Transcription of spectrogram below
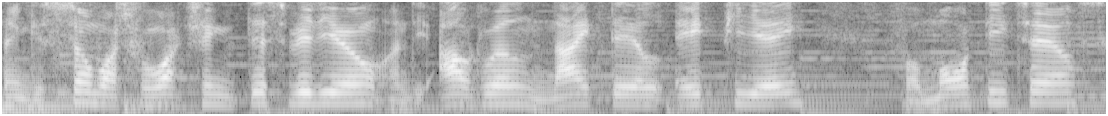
Thank you so much for watching this video on the Outwell Knightdale 8PA. For more details,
